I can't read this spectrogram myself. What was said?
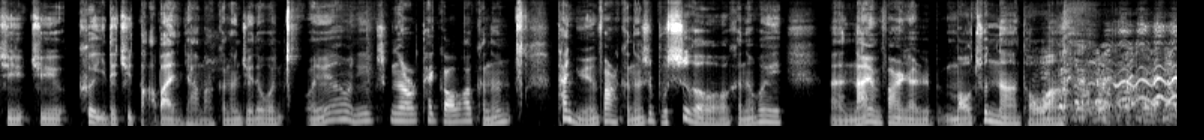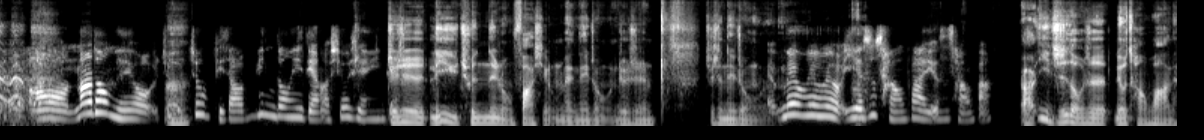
去去刻意的去打扮一下吗？可能觉得我，我觉得我这身高太高的话，可能太女人范儿，可能是不适合我，我可能会，呃，男人范儿点毛寸呐、头啊，哦，那倒没有，就嗯就比较运动一点了，休闲一点。就是李宇春那种发型呗，那种就是就是那种呃没有没有没有，也是长发，也是长发，啊，一直都是留长发的。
